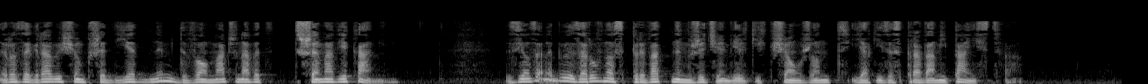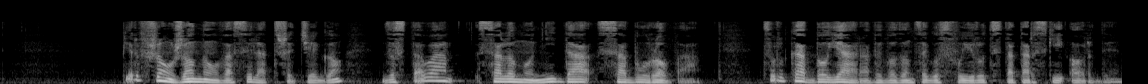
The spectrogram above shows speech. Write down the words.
rozegrały się przed jednym, dwoma czy nawet trzema wiekami. Związane były zarówno z prywatnym życiem wielkich książąt, jak i ze sprawami państwa. Pierwszą żoną Wasyla III została Salomonida Saburowa, córka bojara wywodzącego swój ród z tatarskiej ordy.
